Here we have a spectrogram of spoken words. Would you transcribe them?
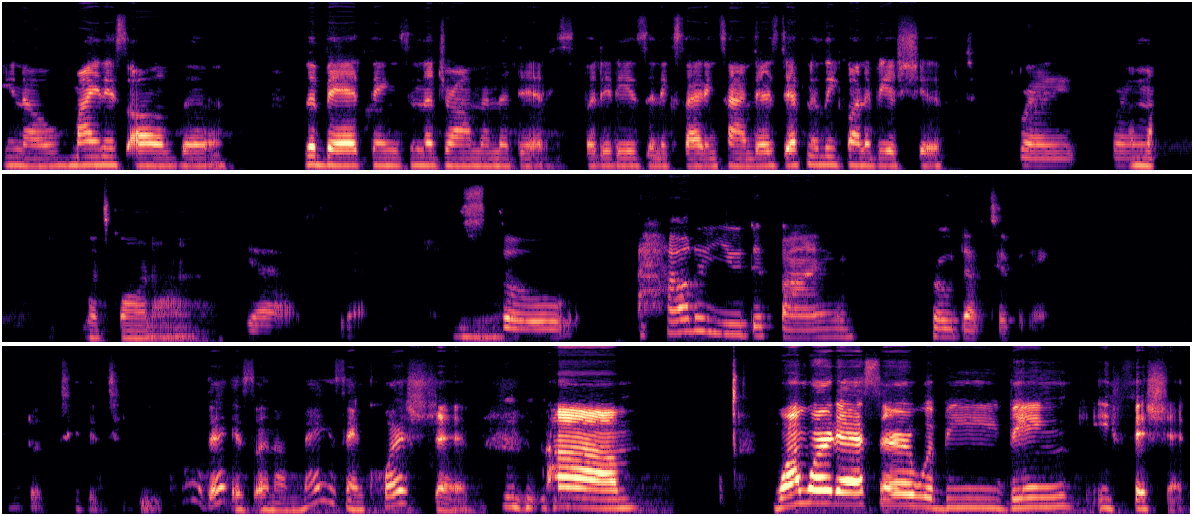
you know, minus all of the the bad things and the drama and the deaths. But it is an exciting time. There's definitely going to be a shift. Right. Right. What's going on? Yes. Yes. Mm-hmm. So, how do you define productivity? Productivity. Oh, that is an amazing question. um, one word answer would be being efficient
